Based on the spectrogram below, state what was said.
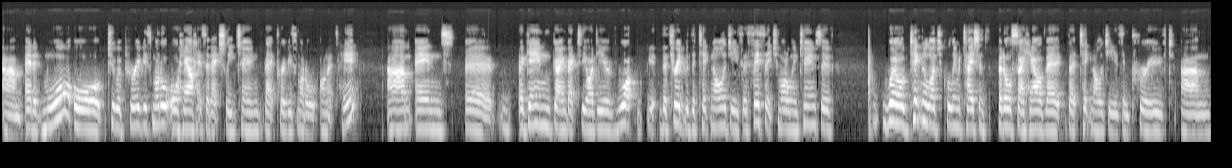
um, added more or to a previous model or how has it actually turned that previous model on its head? Um, and uh, again, going back to the idea of what the thread with the technologies, assess each model in terms of, well, technological limitations, but also how that, that technology has improved um,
